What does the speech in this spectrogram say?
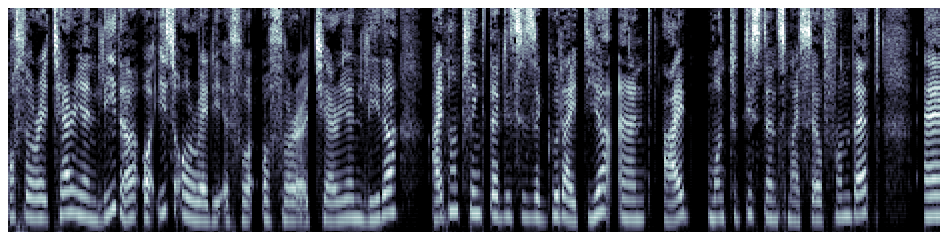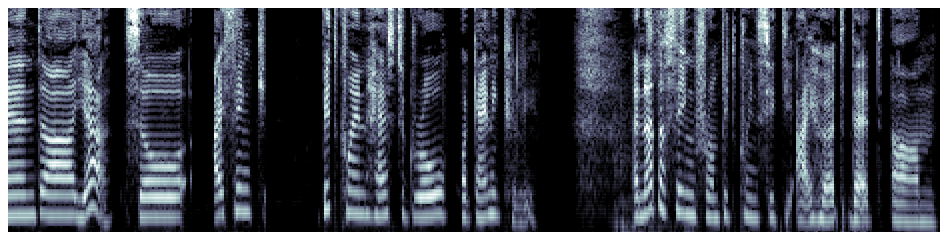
authoritarian leader or is already a authoritarian leader, I don't think that this is a good idea. And I want to distance myself from that. And, uh, yeah, so I think Bitcoin has to grow organically. Another thing from Bitcoin City, I heard that, um,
